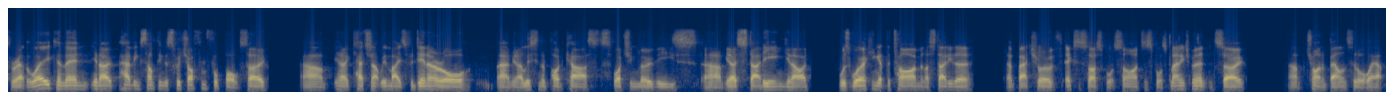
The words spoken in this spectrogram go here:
throughout the week. And then, you know, having something to switch off from football. So, um, you know, catching up with mates for dinner or, um, you know, listening to podcasts, watching movies, um, you know, studying. You know, I was working at the time and I studied a, a Bachelor of Exercise Sports Science and Sports Management. And so um, trying to balance it all out.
